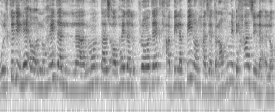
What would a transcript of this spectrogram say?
والكل يلاقوا إنه هيدا المنتج أو هيدا ال product حاب يلبي لهم حاجاتهم أو هن بحاجة له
